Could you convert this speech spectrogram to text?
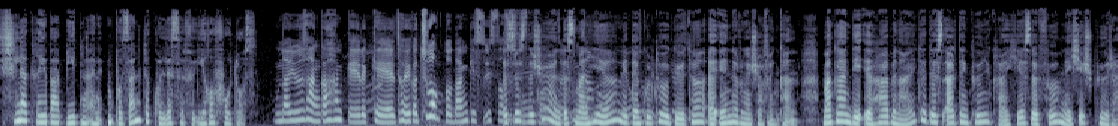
Die Schiller Gräber bieten eine imposante Kulisse für ihre Fotos. Es ist schön, dass man hier mit den Kulturgütern Erinnerungen schaffen kann. Man kann die Erhabenheit des alten Königreiches förmlich spüren.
